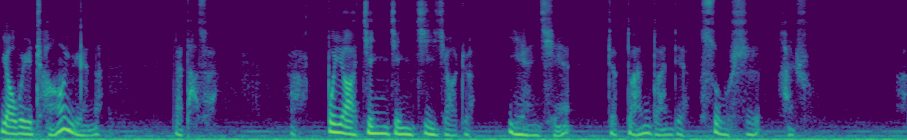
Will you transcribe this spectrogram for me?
要为长远呢来打算，啊，不要斤斤计较着眼前这短短的数十寒暑，啊，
